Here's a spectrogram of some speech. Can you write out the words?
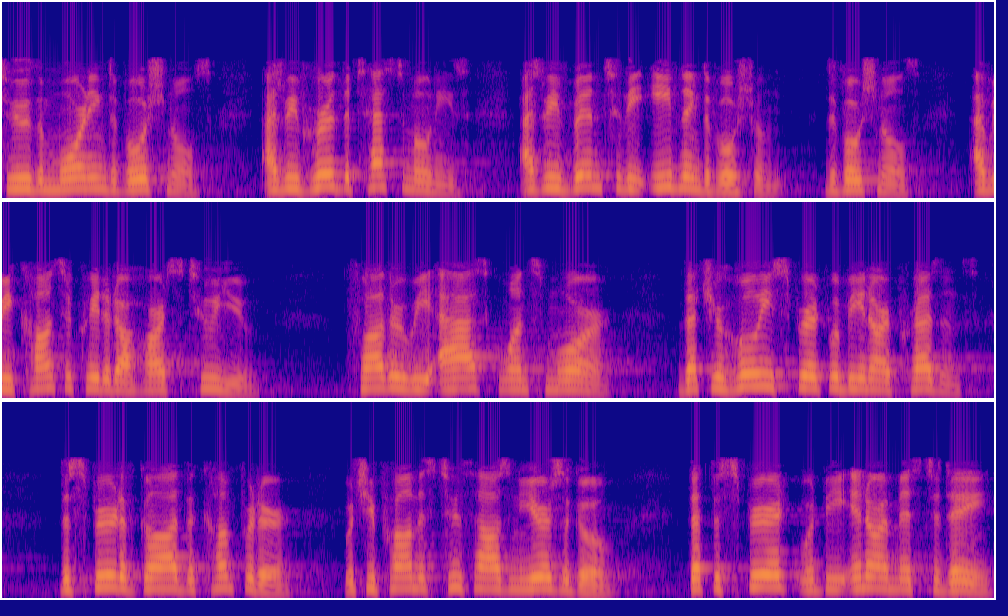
to the morning devotionals, as we've heard the testimonies, as we've been to the evening devotion, devotionals, as we consecrated our hearts to you. Father, we ask once more that your Holy Spirit would be in our presence, the Spirit of God, the Comforter, which you promised 2,000 years ago, that the Spirit would be in our midst today,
